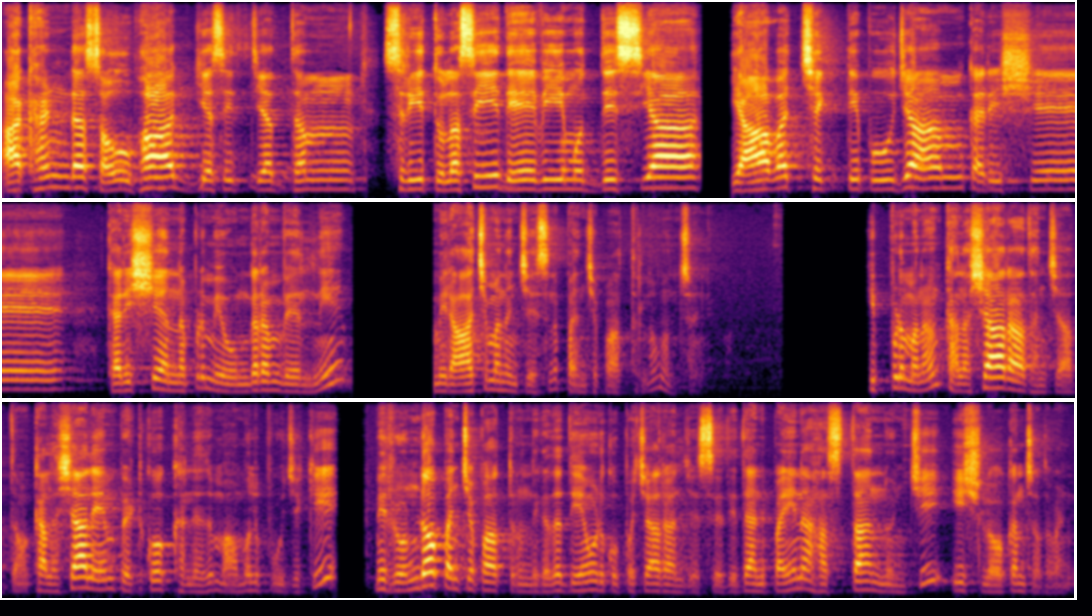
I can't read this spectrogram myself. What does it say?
అఖండ సౌభాగ్య సిద్ధ్యర్థం శ్రీ తులసీదేవీముద్దిశ్య యావచ్చక్తి పూజాం కరిష్యే కరిష్యే అన్నప్పుడు మీ ఉంగరం వేల్ని మీరు ఆచమనం చేసిన పంచపాత్రలో ఉంచండి. ఇప్పుడు మనం కలశారాధన చేద్దాం. కలశాలు ఏం పెట్టుకోక్కర్లేదు. మామూలు పూజకి మీరు రెండో పంచపాత్ర ఉంది కదా దేవుడికి ఉపచారాలు చేసేది. దానిపైన హస్తాన్ని నుంచి ఈ శ్లోకం చదవండి.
